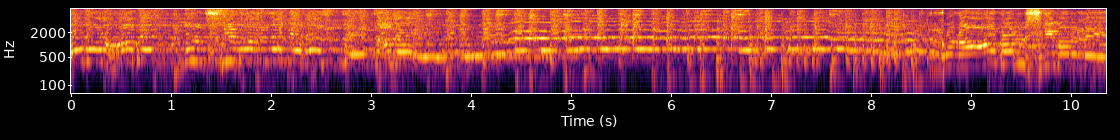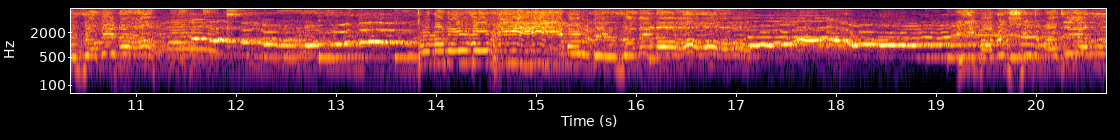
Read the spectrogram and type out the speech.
অমর হবে মুন্সি মরলে বেহেস্তে যাবে। কোন মুন্সি মরলে যাবে না। কোন মৌলভী মরলে যাবে না। এই মানুষের মাঝে আল্লাহ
